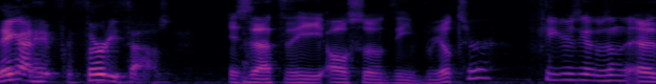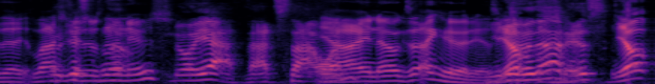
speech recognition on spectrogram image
They got hit for thirty thousand. Is that the also the realtor? A few years ago, was in the, or the last year that was in the news. Oh yeah, that's that Yeah, one. Yeah, I know exactly who it is. you yep. know who that is. Yep.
